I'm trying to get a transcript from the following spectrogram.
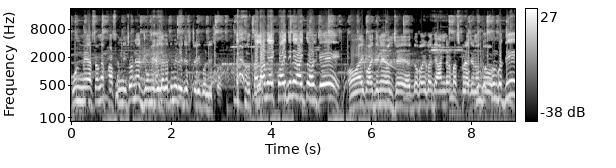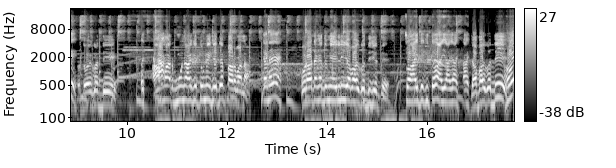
কোন মেয়ের সঙ্গে ফাঁসেন দিছো না জমি গুলাকে তুমি রেজিস্ট্রি করলিছো তাহলে আমি এই কয়দিনে হয়তো হচ্ছে? ও এই কয়দিনে হলছে তো কই পাস করেছে ফোন নতুন ফোন করদি দই কর দি আমার মনে হয় কি তুমি যেতে পারবা না। কেন? ওরা টাঙ্গে তুমি এলি যাবা ওই করদি যেতে। চ আই দেখি তো আই আই আই যাবা ওই করদি হো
